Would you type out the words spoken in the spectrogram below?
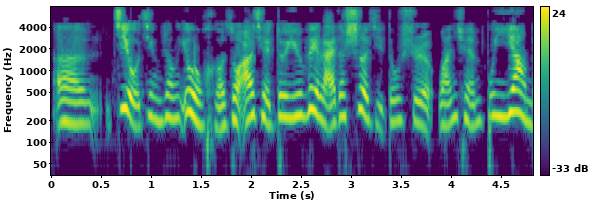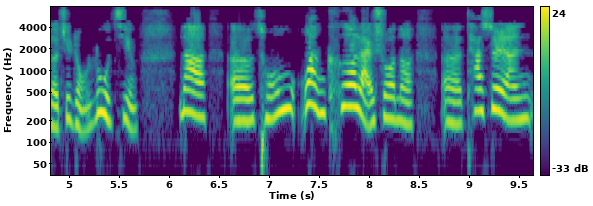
呃，既有竞争又有合作，而且对于未来的设计都是完全不一样的这种路径。那呃，从万科来说呢，呃，它虽然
